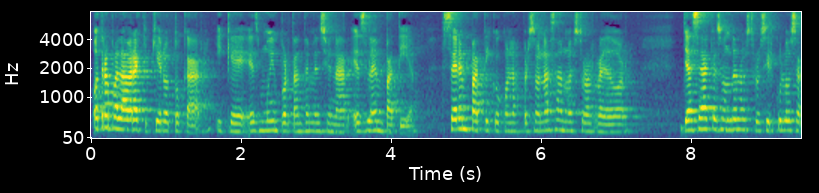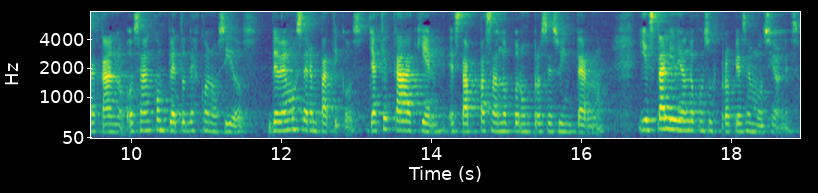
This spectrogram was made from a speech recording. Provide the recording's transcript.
Otra palabra que quiero tocar y que es muy importante mencionar es la empatía. Ser empático con las personas a nuestro alrededor ya sea que son de nuestro círculo cercano o sean completos desconocidos, debemos ser empáticos, ya que cada quien está pasando por un proceso interno y está lidiando con sus propias emociones.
